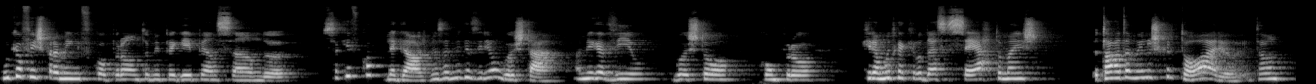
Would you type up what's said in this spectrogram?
O que eu fiz para mim ficou pronto, eu me peguei pensando, isso aqui ficou legal, as minhas amigas iriam gostar. A amiga viu, gostou, comprou. Queria muito que aquilo desse certo, mas eu estava também no escritório, então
